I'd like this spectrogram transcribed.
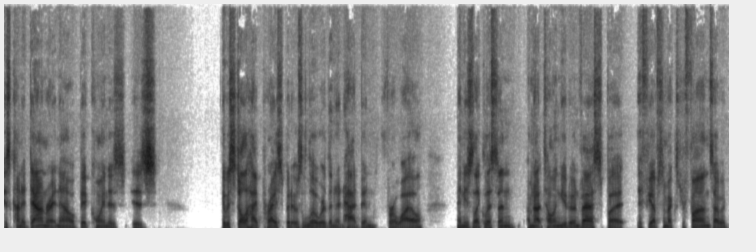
is kind of down right now. Bitcoin is is it was still a high price, but it was lower than it had been for a while. And he's like, listen, I'm not telling you to invest, but if you have some extra funds, I would,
